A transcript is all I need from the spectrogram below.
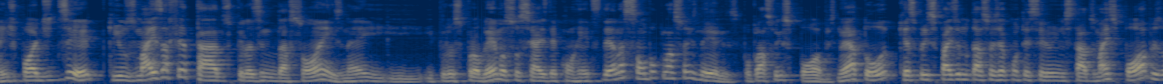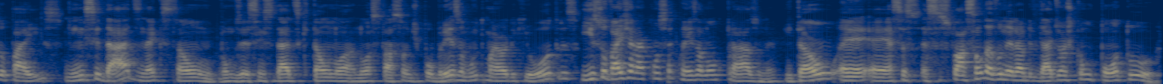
a gente pode dizer que os mais afetados pelas inundações né, e, e, e pelos problemas sociais decorrentes delas são populações negras, populações pobres. Não é à toa que as principais inundações aconteceram em estados mais pobres do país e em cidades, né, que são, vamos dizer assim, cidades que estão numa, numa situação de pobreza muito maior do que outras, e isso vai gerar consequências a longo prazo. Né? Então, é, é, essa, essa situação da vulnerabilidade eu acho que é um ponto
